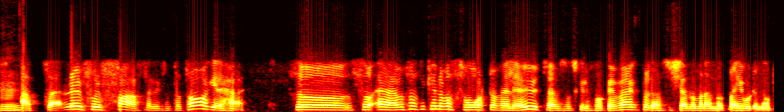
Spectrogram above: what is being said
Mm. Att nu får du fasen liksom ta tag i det här. Så, så även fast det kunde vara svårt att välja ut vem som skulle få åka iväg på det där så kände man ändå att man gjorde något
